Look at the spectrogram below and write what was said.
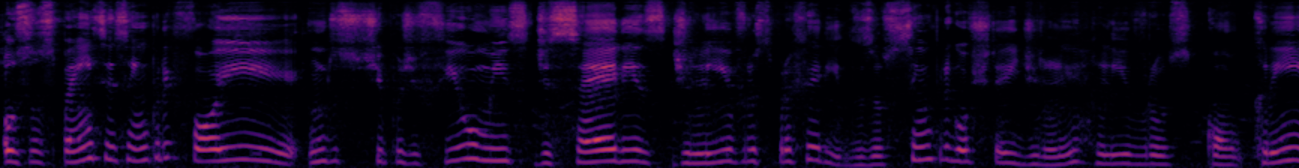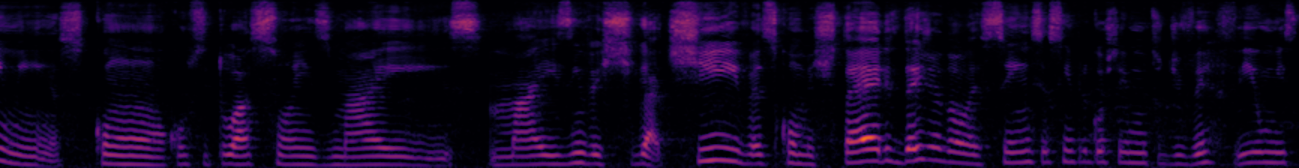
O suspense sempre foi um dos tipos de filmes, de séries, de livros preferidos. Eu sempre gostei de ler livros livros com crimes, com, com situações mais, mais investigativas, com mistérios. Desde a adolescência, sempre gostei muito de ver filmes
